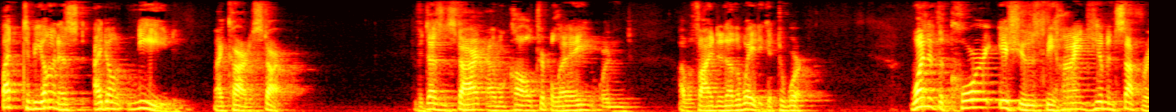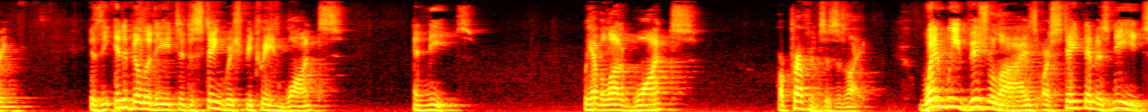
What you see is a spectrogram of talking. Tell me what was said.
But to be honest, I don't need my car to start. If it doesn't start, I will call AAA and I will find another way to get to work. One of the core issues behind human suffering is the inability to distinguish between wants and needs. We have a lot of wants or preferences in life. When we visualize or state them as needs,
